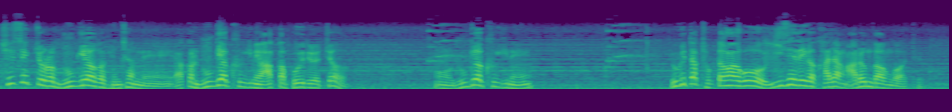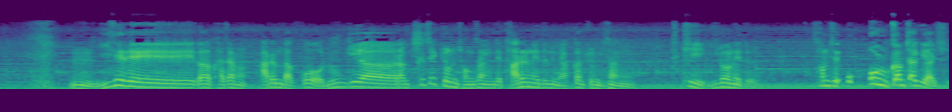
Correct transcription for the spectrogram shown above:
칠색조랑 루기아가 괜찮네. 약간 루기아 크기네. 아까 보여드렸죠? 어, 루기아 크기네. 여기 딱 적당하고 2세대가 가장 아름다운 것 같아요. 음, 2세대가 가장 아름답고 루기아랑 칠색조는 정상인데 다른 애들은 약간 좀 이상해. 특히 이런 애들. 3세, 어, 어우 깜짝이야, 씨.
